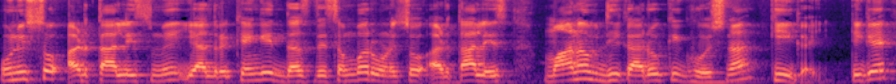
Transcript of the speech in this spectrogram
1948 में याद रखेंगे 10 दिसंबर 1948 मानव अधिकारों की घोषणा की गई। ठीक है?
